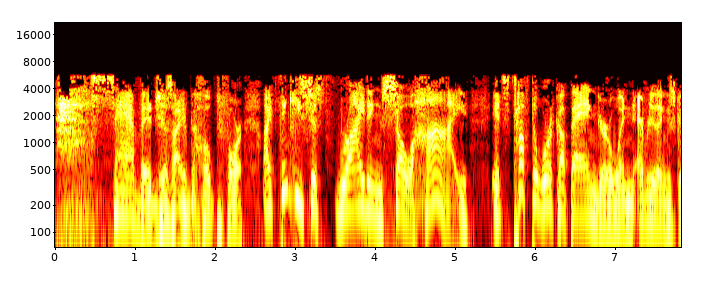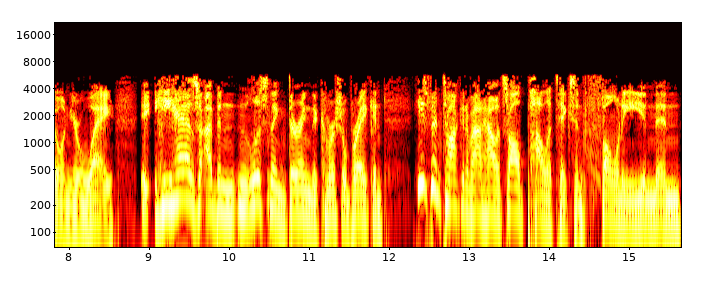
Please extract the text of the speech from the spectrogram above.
savage as I hoped for. I think he's just riding so high. It's tough to work up anger when everything's going your way. He has. I've been listening during the commercial break, and he's been talking about how it's all politics and phony, and and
